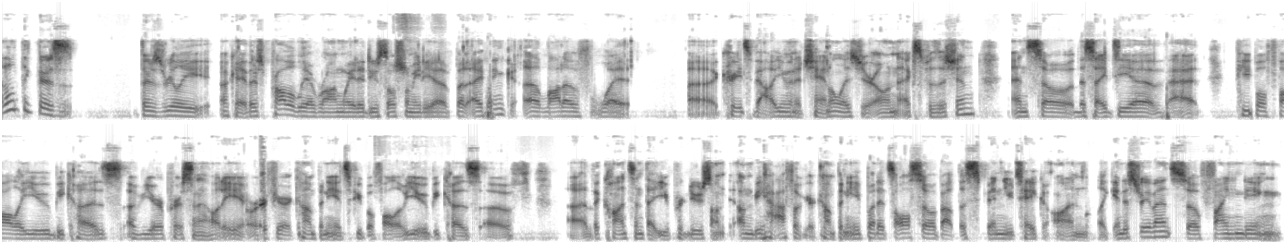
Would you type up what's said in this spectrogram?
don't think there's there's really okay there's probably a wrong way to do social media but i think a lot of what uh, creates value in a channel is your own exposition. And so this idea that people follow you because of your personality, or if you're a company, it's people follow you because of uh, the content that you produce on on behalf of your company. But it's also about the spin you take on like industry events. So finding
